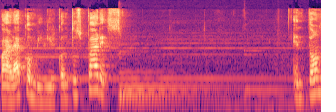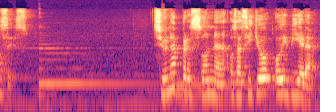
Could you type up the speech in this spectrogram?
para convivir con tus pares. Entonces, si una persona, o sea, si yo hoy viera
